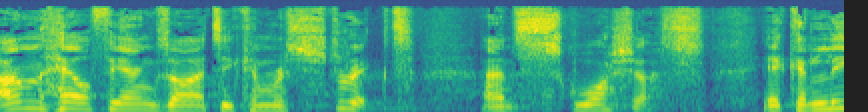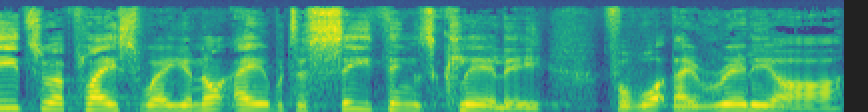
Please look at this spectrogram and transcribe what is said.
Unhealthy anxiety can restrict and squash us. It can lead to a place where you're not able to see things clearly for what they really are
